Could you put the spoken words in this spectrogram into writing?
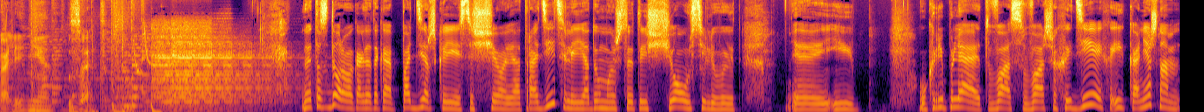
Поколение Z. Ну, это здорово, когда такая поддержка есть еще и от родителей. Я думаю, что это еще усиливает э, и укрепляет вас в ваших идеях. И, конечно,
